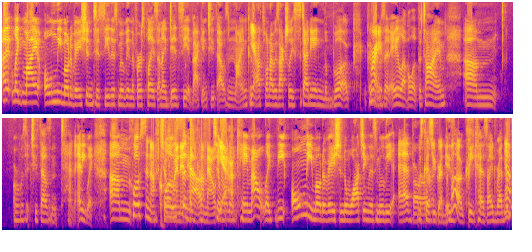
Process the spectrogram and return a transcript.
I like my only motivation to see this movie in the first place, and I did see it back in 2009 because Yeah. that's when I was actually studying the book because Right. I was at A level at the time. Um, or was it 2010? Anyway, um, close enough to close when it had come out to yeah when it came out. Like the only motivation to watching this movie ever was because you'd read the book. Because I'd read yeah the of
